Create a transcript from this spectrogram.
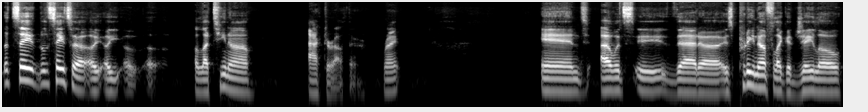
let's say let's say it's a a, a, a, latina actor out there right? And i would say that uh is pretty enough like a j lo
